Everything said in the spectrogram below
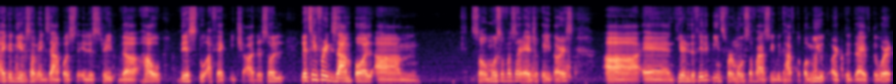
I could give some examples to illustrate the how these two affect each other. So let's say, for example, um, so most of us are educators, uh, and here in the Philippines, for most of us, we would have to commute or to drive to work.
